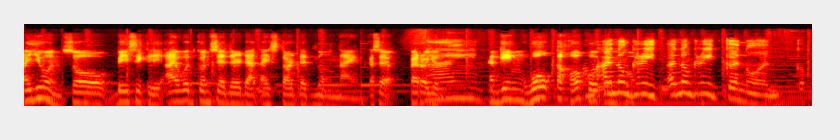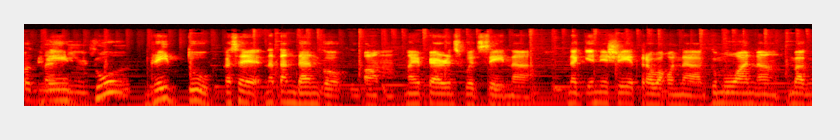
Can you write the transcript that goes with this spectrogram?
Ayun, so basically, I would consider that I started nung 9. Kasi, pero yun, nine. naging woke ako. Um, anong grade? Anong grade ka nun? Kapag grade 2? Grade 2. Kasi natandaan ko, um, my parents would say na nag-initiate raw ako na gumawa ng, mag,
